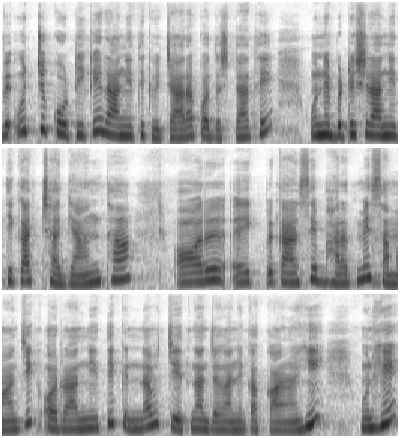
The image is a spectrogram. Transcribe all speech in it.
वे उच्च कोटि के राजनीतिक विचारक और दृष्टा थे। उन्हें ब्रिटिश राजनीति का अच्छा ज्ञान था और एक प्रकार से भारत में सामाजिक और राजनीतिक नव चेतना जगाने का कारण ही उन्हें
